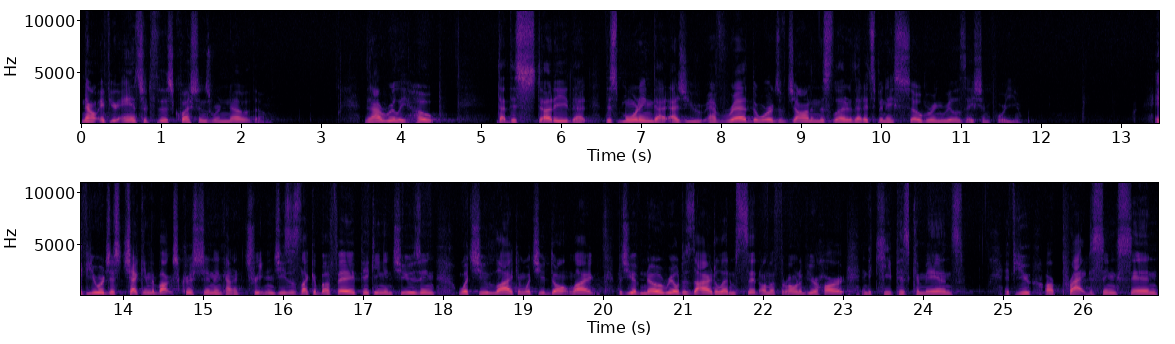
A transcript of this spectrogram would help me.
Now, if your answer to those questions were no, though, then I really hope that this study, that this morning, that as you have read the words of John in this letter, that it's been a sobering realization for you. If you were just checking the box Christian and kind of treating Jesus like a buffet, picking and choosing what you like and what you don't like, but you have no real desire to let him sit on the throne of your heart and to keep his commands, if you are practicing sin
